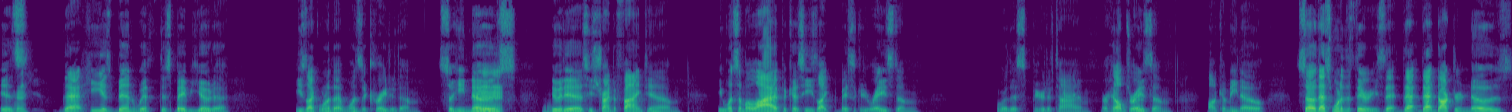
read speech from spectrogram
is Mhm. that he has been with this Baby Yoda. He's like one of the ones that created him, so he knows who it is. He's trying to find him. He wants him alive because he's like basically raised him for this period of time or helped raise them on Kamino. So that's one of the theories that that that doctor knows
